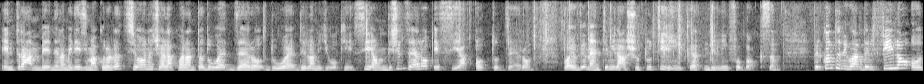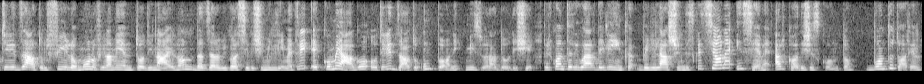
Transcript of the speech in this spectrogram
entrambe nella medesima colorazione cioè la 4202 della Miyuki sia 11.0 e sia 8.0 poi ovviamente vi lascio tutti i link nell'info box per quanto riguarda il filo ho utilizzato il filo monofilamento di nylon da 0,16 mm e come ago ho utilizzato un pony misura 12. Per quanto riguarda i link ve li lascio in descrizione insieme al codice sconto. Buon tutorial!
